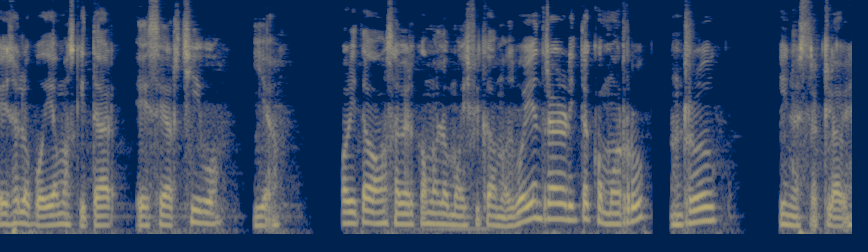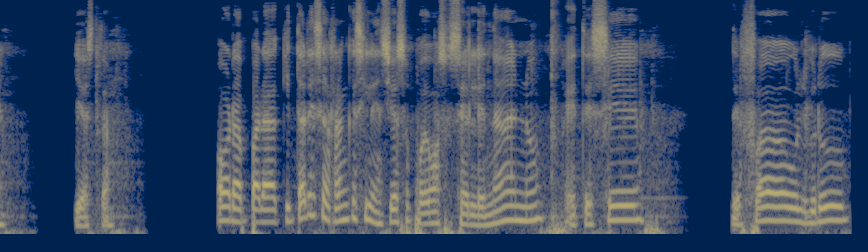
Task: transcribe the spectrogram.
Eso lo podíamos quitar ese archivo ya. Ahorita vamos a ver cómo lo modificamos. Voy a entrar ahorita como root root y nuestra clave. Ya está. Ahora para quitar ese arranque silencioso podemos hacerle nano etc default group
